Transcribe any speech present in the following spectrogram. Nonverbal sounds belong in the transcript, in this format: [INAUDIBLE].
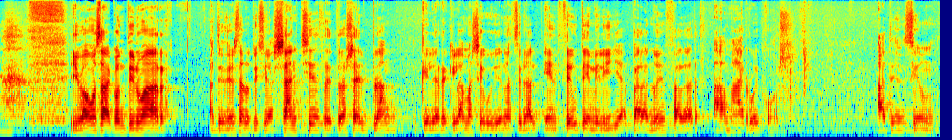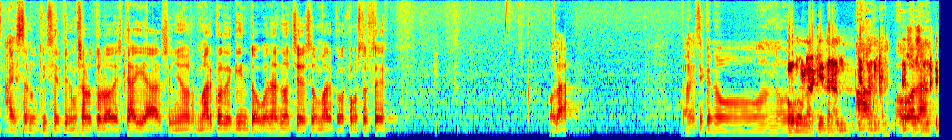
Y vamos a continuar. Atención a esta noticia. Sánchez retrasa el plan que le reclama seguridad nacional en Ceuta y Melilla para no enfadar a Marruecos. Atención a esta noticia. Tenemos al otro lado de Sky al señor Marcos de Quinto. Buenas noches, don Marcos. ¿Cómo está usted? Hola. Parece que no... Hola, ¿qué tal? ¿Qué ah, tal? Hola.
